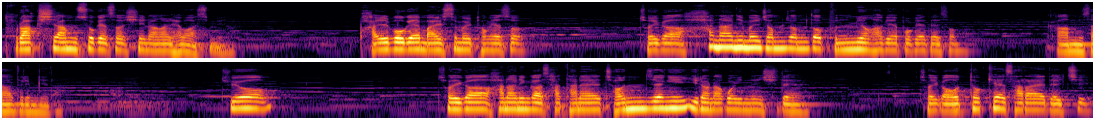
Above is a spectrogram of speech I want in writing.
불확실함 속에서 신앙을 해왔습니다. 발복의 말씀을 통해서 저희가 하나님을 점점 더 분명하게 보게 돼서 감사드립니다. 주여 저희가 하나님과 사탄의 전쟁이 일어나고 있는 시대에 저희가 어떻게 살아야 될지,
